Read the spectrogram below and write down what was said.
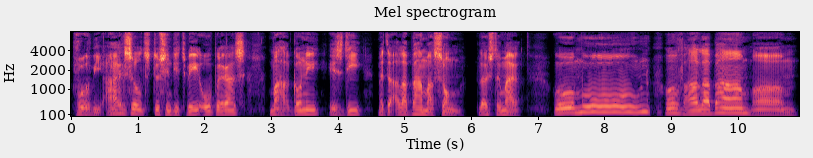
Voor wie aarzelt tussen die twee opera's, Mahagoni is die met de Alabama Song. Luister maar. O moon of Alabama.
